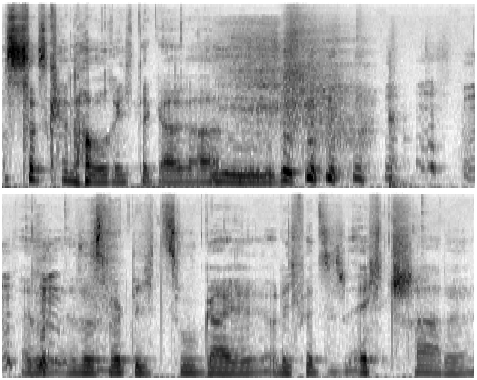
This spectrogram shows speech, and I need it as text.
hast das genau richtig erraten. Also, es ist wirklich zu geil. Und ich finde es echt schade,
